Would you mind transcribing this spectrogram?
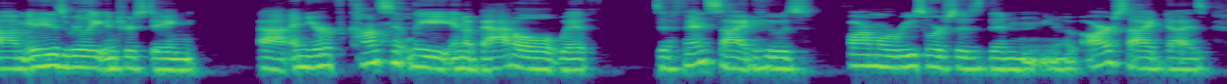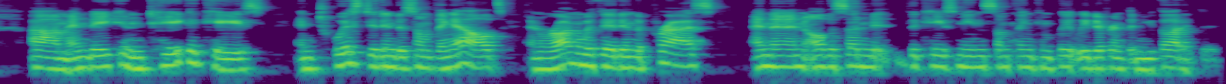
um, it is really interesting, uh, and you're constantly in a battle with defense side, who's far more resources than you know our side does, um, and they can take a case and twist it into something else and run with it in the press and then all of a sudden it, the case means something completely different than you thought it did.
